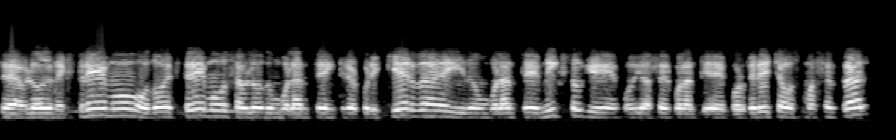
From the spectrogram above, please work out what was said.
se habló de un extremo o dos extremos, se habló de un volante interior por izquierda y de un volante mixto que podía ser volante por derecha o más central.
